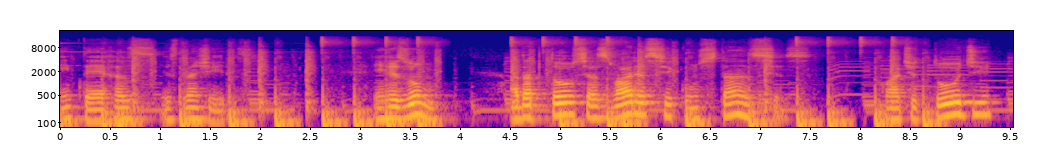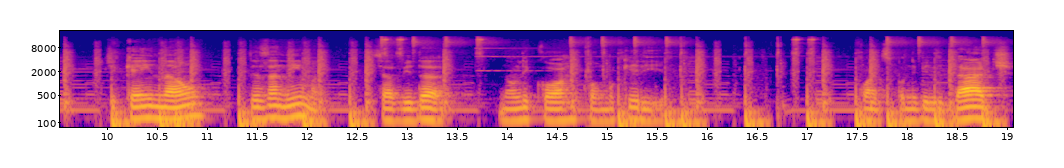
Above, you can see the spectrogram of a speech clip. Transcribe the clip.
em terras estrangeiras. Em resumo, adaptou-se às várias circunstâncias com a atitude de quem não desanima se a vida não lhe corre como queria, com a disponibilidade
